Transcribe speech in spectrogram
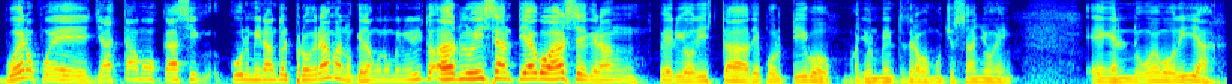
Bueno, pues ya estamos casi culminando el programa, nos quedan unos minutitos. A Luis Santiago Arce, gran periodista deportivo, mayormente trabajó muchos años en, en el Nuevo Día,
